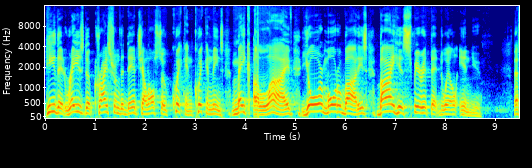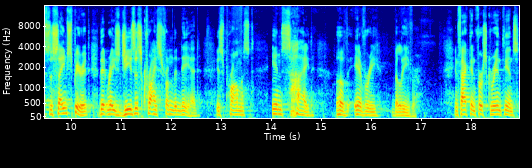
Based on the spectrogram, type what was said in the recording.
He that raised up Christ from the dead shall also quicken. Quicken means make alive your mortal bodies by His Spirit that dwell in you. That's the same Spirit that raised Jesus Christ from the dead, is promised inside of every believer. In fact, in 1 Corinthians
